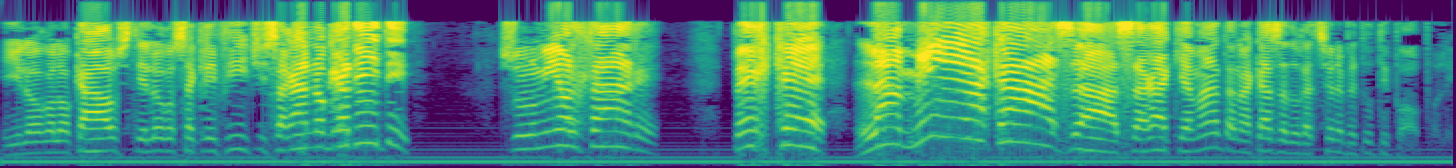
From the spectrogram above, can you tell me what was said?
I loro olocausti e i loro sacrifici saranno graditi sul mio altare perché la mia casa sarà chiamata una casa d'orazione per tutti i popoli.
